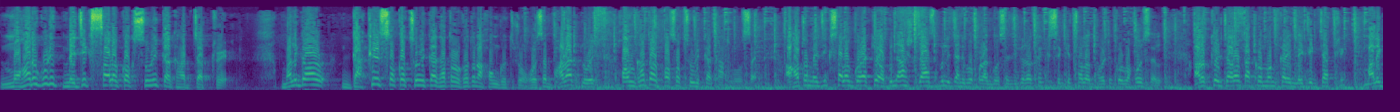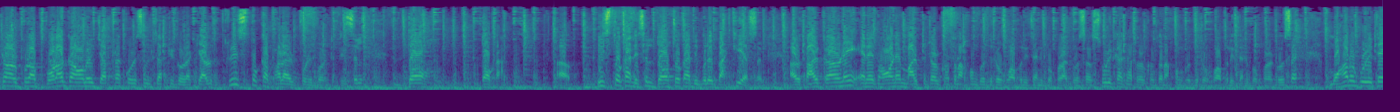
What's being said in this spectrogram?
মহানগৰীত মেজিক চালকক চুৰিকাঘাত যাত্ৰীৰ। মালিগাঁৱৰ গাখীৰ চকত চুৰিকাঘাতৰ ঘটনা সংঘটিত হৈছে। ভাড়াক লৈ সংঘাতৰ পাছত চুৰিকাঘাত হৈছে। আহত মেজিক চালকগৰাকী অবিনাশ দাস বুলি জানিব পৰা গৈছে যিগৰাকীক চিকিৎসালয়ত ভৰ্তি কৰোৱা হৈছিল। আৰক্ষীৰ জালত আক্ৰমণকাৰী মেজিক যাত্ৰী মালিগাঁৱৰ পৰা বৰা গাঁৱলৈ যাত্ৰা কৰিছিল যাত্ৰীগৰাকী আৰু ত্ৰিশ টকা ভাড়াৰ পৰিৱৰ্তে দিছিল দহ টকা। বিশ টকা দিছিল দহ টকা দিবলৈ বাকী আছিল আৰু তাৰ কাৰণেই এনেধৰণে মাৰপিটৰ ঘটনা সংঘটিত হোৱা বুলি জানিব পৰা গৈছে চুৰিকাঘাতৰ ঘটনা সংঘটিত হোৱা বুলি জানিব পৰা গৈছে। মহানগৰীতে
